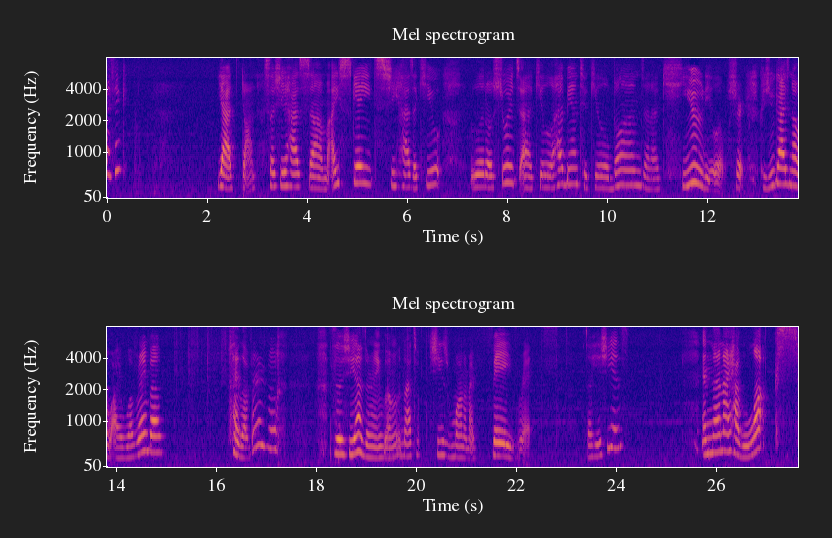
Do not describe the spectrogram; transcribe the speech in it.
I think. Yeah, Dawn. So she has some ice skates. She has a cute little shorts, a cute little headband, two cute little buns, and a cutie little shirt. Because you guys know I love rainbow. I love rainbow. So she has a rainbow. And that's she's one of my favorites. So here she is. And then I have Lux.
